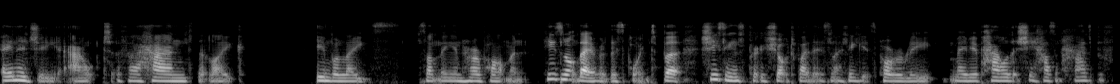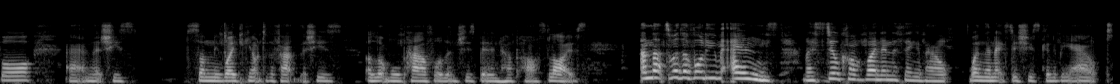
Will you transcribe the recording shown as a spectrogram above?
energy out of her hand that like immolates something in her apartment. He's not there at this point, but she seems pretty shocked by this, and I think it's probably maybe a power that she hasn't had before, and that she's suddenly waking up to the fact that she's a lot more powerful than she's been in her past lives. And that's where the volume ends. And I still can't find anything about when the next issue is going to be out,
